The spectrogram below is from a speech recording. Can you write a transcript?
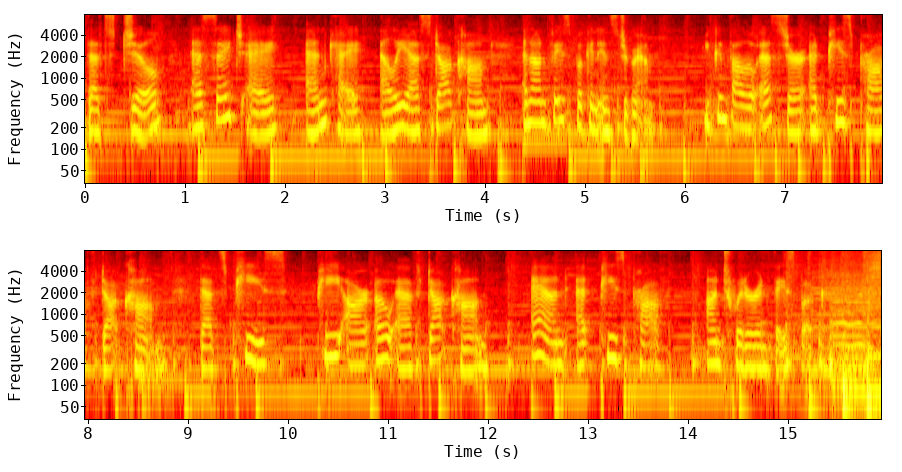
That's Jill, S H A N K L E S.com, and on Facebook and Instagram. You can follow Esther at peaceprof.com. That's peace, P R O F.com, and at peaceprof on Twitter and Facebook.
